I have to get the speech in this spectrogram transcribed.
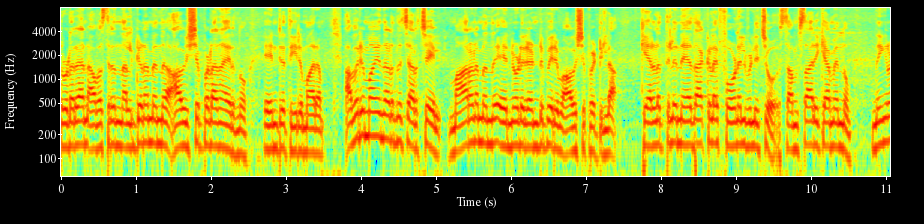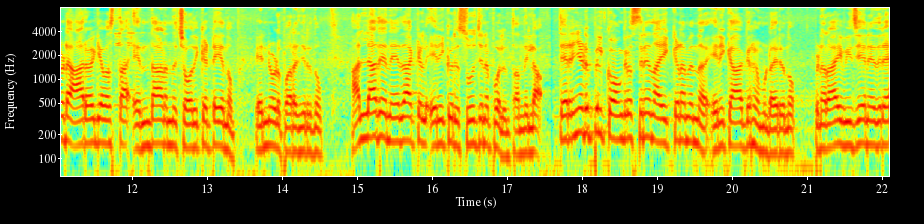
തുടരാൻ അവസരം നൽകണമെന്ന് ആവശ്യപ്പെടാനായിരുന്നു എന്റെ തീരുമാനം. അവരുമായി നടന്ന ചർച്ചയിൽ മാറണമെന്ന് എന്നോട് രണ്ടുപേരും ആവശ്യപ്പെട്ടില്ല. കേരളത്തിലെ നേതാക്കളെ ഫോണിൽ വിളിച്ചോ സംസാരിക്കാമെന്നും നിങ്ങളുടെ ആരോഗ്യാവസ്ഥ എന്താണെന്ന് ചോദിക്കട്ടെ എന്നും എന്നോട് പറഞ്ഞിരുന്നു. അല്ലാതെ നേതാക്കൾ എനിക്കൊരു സൂചന പോലും തന്നില്ല. തെരഞ്ഞെടുപ്പിൽ കോൺഗ്രസിനെ നയിക്കണമെന്ന് എനിക്ക് ആഗ്രഹമുണ്ടായിരുന്നു പിണറായി വിജയനെതിരെ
